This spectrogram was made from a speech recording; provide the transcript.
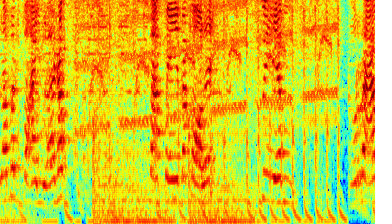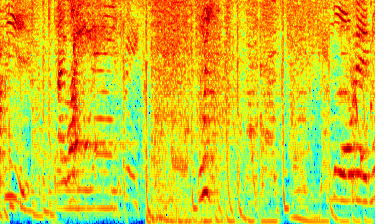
แล้วมันไฟอยู่แล้วครับซาเปมาก่อนเลย CM กราบี้ใครวะอุ้ยโมเรโน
